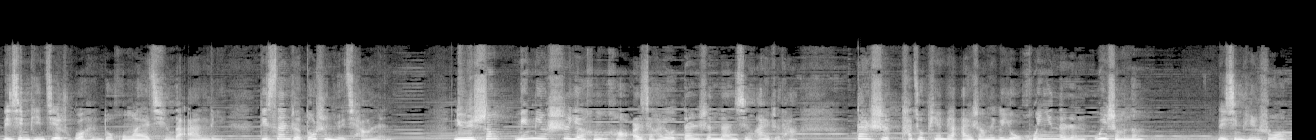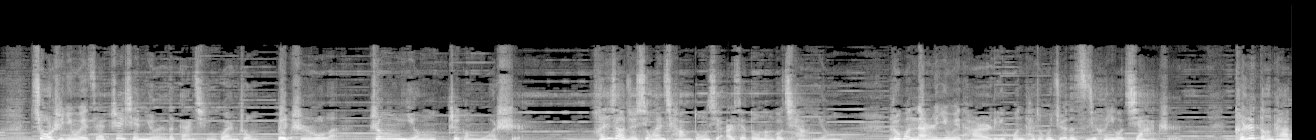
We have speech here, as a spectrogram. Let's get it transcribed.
李新平接触过很多婚外情的案例，第三者都是女强人。女生明明事业很好，而且还有单身男性爱着她，但是她就偏偏爱上那个有婚姻的人，为什么呢？李新平说，就是因为在这些女人的感情观中被植入了争赢这个模式。很小就喜欢抢东西，而且都能够抢赢。如果男人因为她而离婚，她就会觉得自己很有价值。可是等她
